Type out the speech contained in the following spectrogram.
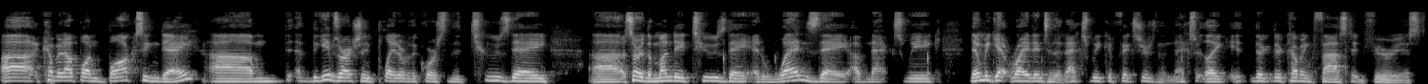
uh, coming up on Boxing Day. Um, the, the games are actually played over the course of the Tuesday uh, sorry, the Monday, Tuesday, and Wednesday of next week. Then we get right into the next week of fixtures and the next like it, they're they're coming fast and furious.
